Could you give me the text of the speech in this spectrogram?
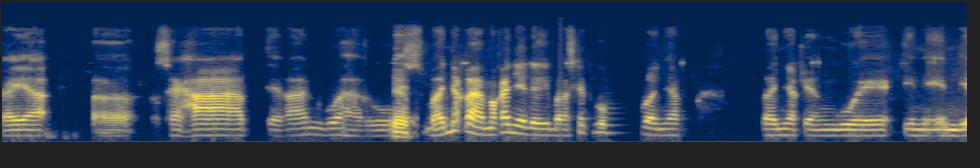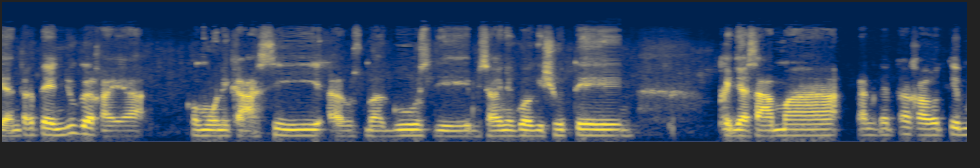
kayak eh, sehat ya kan? Gue harus banyak lah. Makanya dari basket gue banyak banyak yang gue iniin di entertain juga. Kayak komunikasi harus bagus di misalnya gue lagi syuting kerjasama. Kan kita kalau tim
